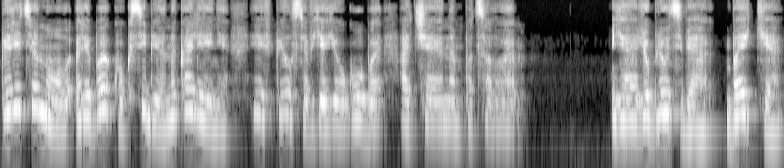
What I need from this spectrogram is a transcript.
перетянул Ребекку к себе на колени и впился в ее губы отчаянным поцелуем. «Я люблю тебя, Бекки!»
